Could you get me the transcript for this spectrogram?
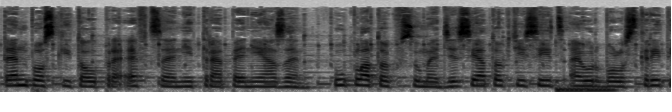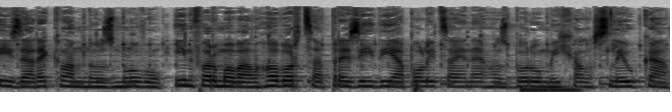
Ten poskytol pre FC Nitra peniaze. Úplatok v sume desiatok tisíc eur bol skrytý skrytý za reklamnú zmluvu, informoval hovorca prezídia policajného zboru Michal Slivka.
